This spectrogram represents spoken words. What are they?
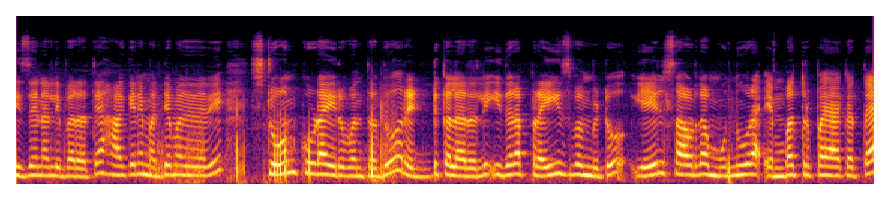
ಡಿಸೈನಲ್ಲಿ ಬರುತ್ತೆ. ಹಾಗೆಯೇ ಮಧ್ಯ ಮಧ್ಯದಲ್ಲಿ ಸ್ಟೋನ್ ಕೂಡ ಇರುವಂಥದ್ದು ರೆಡ್ ಕಲರಲ್ಲಿ ಇದರ ಪ್ರೈಸ್ ಬಂದುಬಿಟ್ಟು ಏಳು ಸಾವಿರದ ಮುನ್ನೂರ ಎಂಬತ್ತು ರೂಪಾಯಿ ಆಗುತ್ತೆ.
